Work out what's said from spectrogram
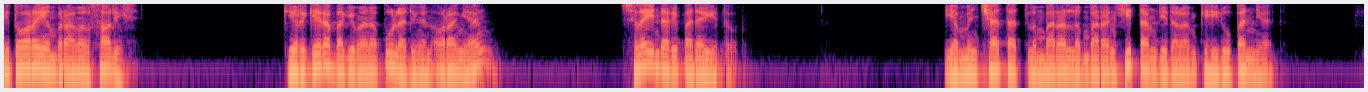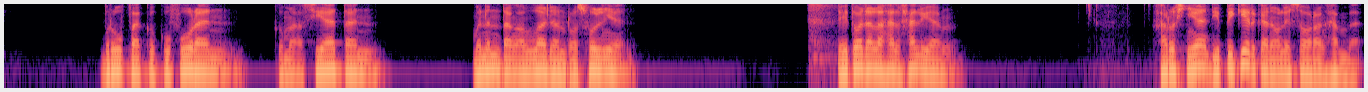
Itu orang yang beramal salih. Kira-kira bagaimana pula dengan orang yang selain daripada itu? Yang mencatat lembaran-lembaran hitam di dalam kehidupannya. Berupa kekufuran, kemaksiatan, menentang Allah dan Rasulnya. Dan itu adalah hal-hal yang harusnya dipikirkan oleh seorang hamba.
